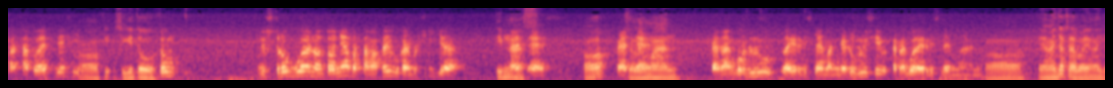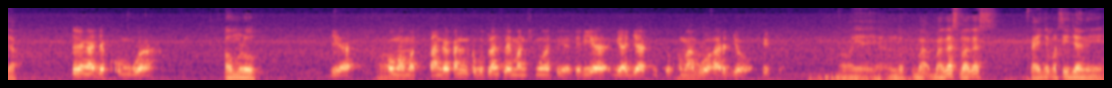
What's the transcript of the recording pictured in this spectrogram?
pas satu SD sih. Oh segitu. Itu justru gua nontonnya pertama kali bukan Persija. Timnas. PSS oh PSS. Sleman karena gua dulu lahir di Sleman. Nggak dulu sih karena gua lahir di Sleman. Oh yang ngajak siapa? Yang ngajak? Itu yang ngajak om gua. Om lu? Iya. Oh. om Muhammad tangga kan kebetulan Sleman semua tuh ya. Jadi ya diajak gitu ke Oh. Maguwo Harjo gitu. Oh iya iya. Untuk Ba- Bagas Bagas. Kayaknya Persija nih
